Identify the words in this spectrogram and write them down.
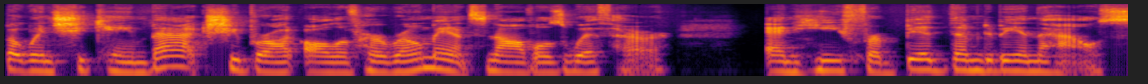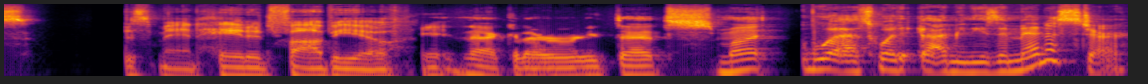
But when she came back, she brought all of her romance novels with her and he forbid them to be in the house. This man hated Fabio. You're not going to read that smut. well that's what i mean he's a minister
